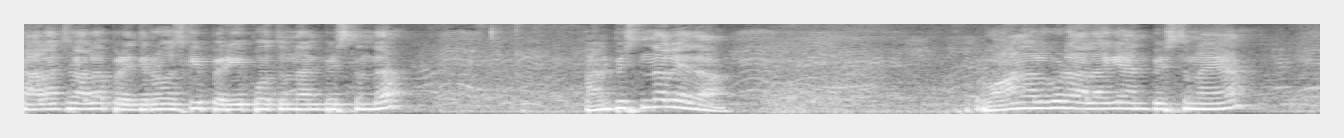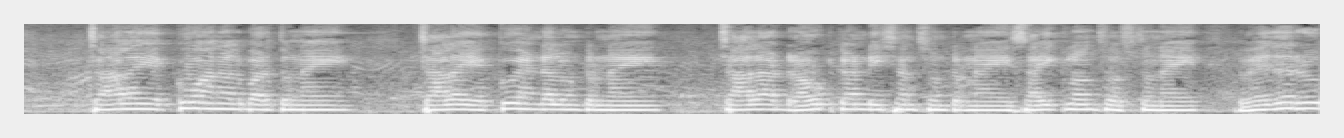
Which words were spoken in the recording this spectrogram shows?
చాలా చాలా ప్రతిరోజుకి పెరిగిపోతుంది అనిపిస్తుందా? అనిపిస్తుందా లేదా? వానలు కూడా అలాగే అనిపిస్తున్నాయా? చాలా ఎక్కువ వానలు పడుతున్నాయి చాలా ఎక్కువ ఎండలు ఉంటున్నాయి చాలా డ్రౌట్ కండిషన్స్ ఉంటున్నాయి సైక్లోన్స్ వస్తున్నాయి. వెదరు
